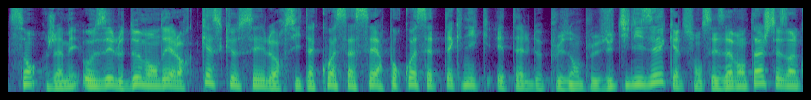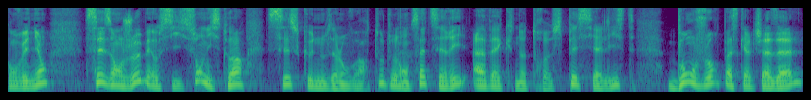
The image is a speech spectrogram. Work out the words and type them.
sans jamais oser le demander. Alors qu'est-ce que c'est le hors site? À quoi ça sert? Pourquoi cette technique est-elle de plus en plus utilisée? Quels sont ses avantages, ses inconvénients, ses enjeux, mais aussi son histoire? C'est ce que nous allons voir tout au long de cette série avec notre spécialiste. Bonjour Pascal Chazal.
